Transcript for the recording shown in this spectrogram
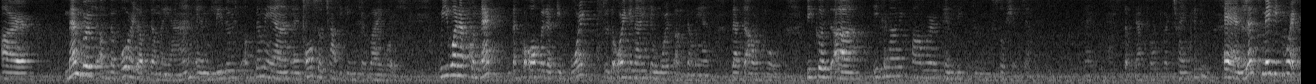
are members of the board of Damayan and leaders of Damayan and also trafficking survivors. We want to connect the cooperative work to the organizing work of Damayan. That's our goal. Because uh, economic power can lead to social justice. Right? So that's what we're trying to do. And let's make it work.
